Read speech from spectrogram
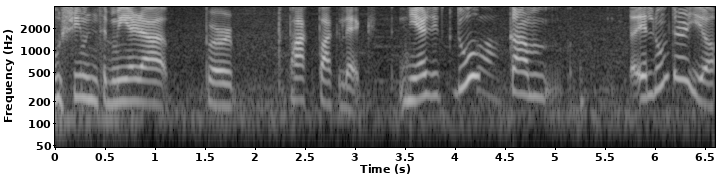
ushqim të mira për pak pak lek njerëzit këtu kam e lumtur jo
